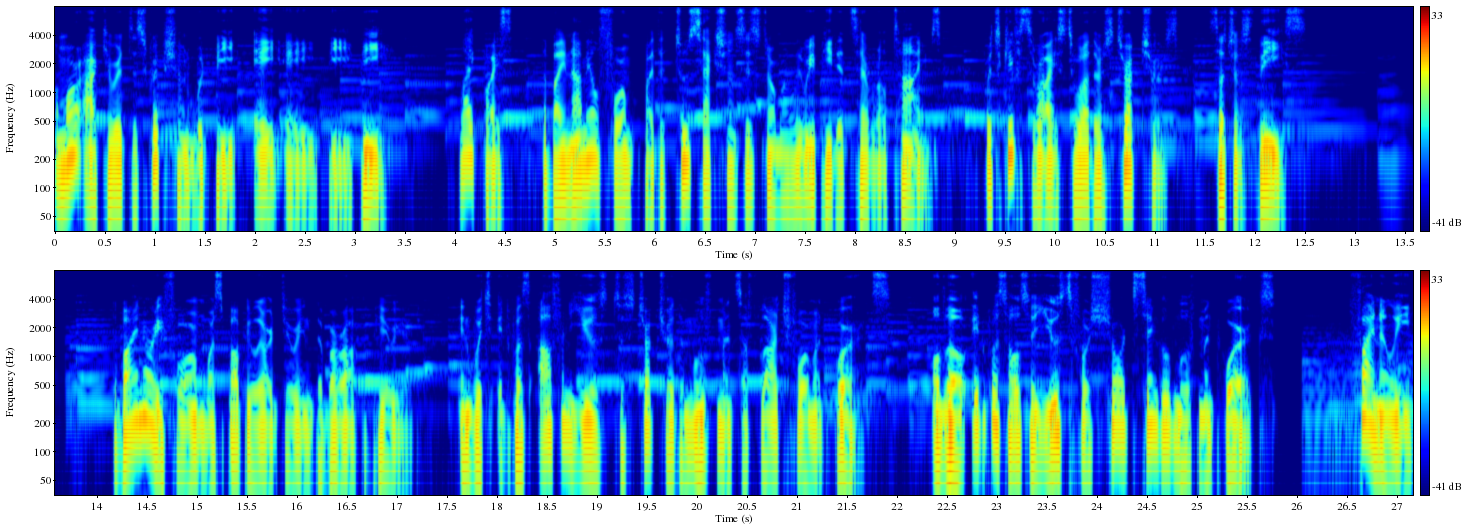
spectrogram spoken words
a more accurate description would be AABB. Likewise, the binomial formed by the two sections is normally repeated several times, which gives rise to other structures, such as these. The binary form was popular during the Baroque period, in which it was often used to structure the movements of large format works, although it was also used for short single movement works. Finally,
